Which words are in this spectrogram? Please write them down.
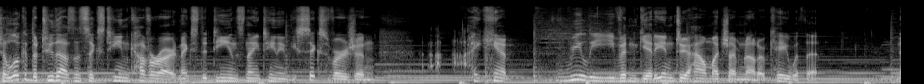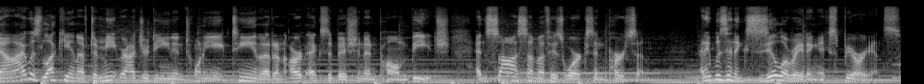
To look at the 2016 cover art next to Dean's 1986 version, I can't really even get into how much I'm not okay with it. Now, I was lucky enough to meet Roger Dean in 2018 at an art exhibition in Palm Beach and saw some of his works in person, and it was an exhilarating experience.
